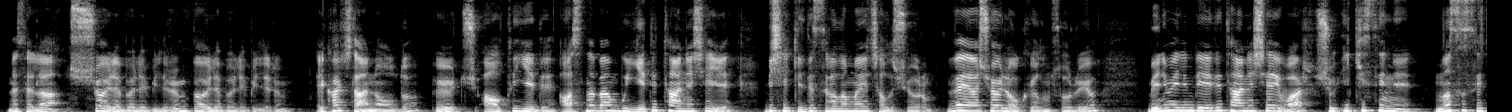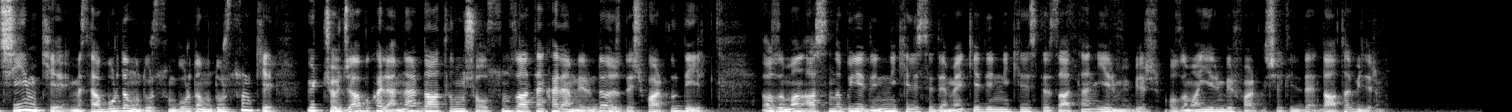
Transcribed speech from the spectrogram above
Mesela şöyle bölebilirim, böyle bölebilirim. E kaç tane oldu? 3, 6, 7. Aslında ben bu 7 tane şeyi bir şekilde sıralamaya çalışıyorum. Veya şöyle okuyalım soruyu. Benim elimde 7 tane şey var. Şu ikisini nasıl seçeyim ki? Mesela burada mı dursun, burada mı dursun ki? 3 çocuğa bu kalemler dağıtılmış olsun. Zaten kalemlerim de özdeş, farklı değil. O zaman aslında bu 7'nin ikilisi demek. 7'nin ikilisi de zaten 21. O zaman 21 farklı şekilde dağıtabilirim.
